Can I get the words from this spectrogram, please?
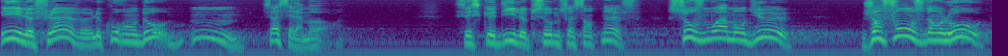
Et le fleuve, le courant d'eau, hmm, ça, c'est la mort. C'est ce que dit le psaume 69. Sauve-moi, mon Dieu, j'enfonce dans l'eau,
